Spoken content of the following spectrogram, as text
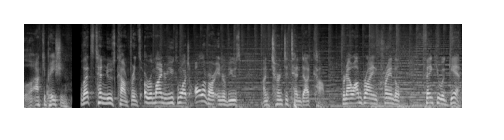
occupation. Well, that's 10 News Conference. A reminder you can watch all of our interviews on turnto10.com. For now, I'm Brian Crandall. Thank you again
